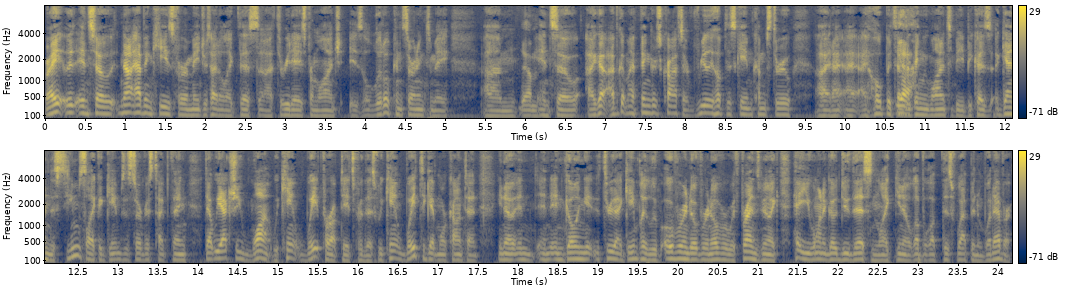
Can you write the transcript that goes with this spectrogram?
Right, and so not having keys for a major title like this uh, three days from launch is a little concerning to me. Um, Yeah. And so I got I've got my fingers crossed. I really hope this game comes through, uh, and I- I, hope it's Yeah. everything we want it to be. Because again, this seems like a games of service type thing that we actually want. We can't wait for updates for this. We can't wait to get more content. You know, and and, and going through that gameplay loop over and over and over with friends, being like, hey, you want to go do this and like you know level up this weapon and whatever.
